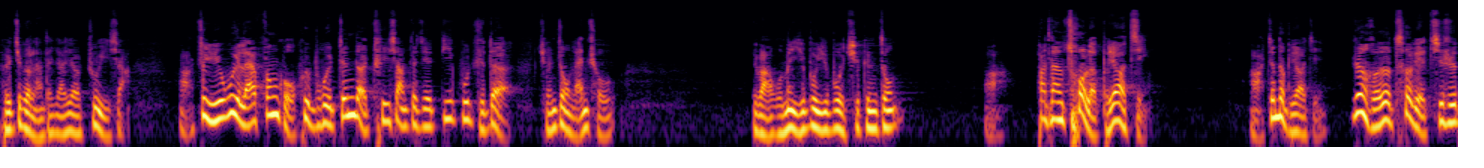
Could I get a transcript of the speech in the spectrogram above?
所以这个呢，大家要注意一下啊。至于未来风口会不会真的吹向这些低估值的权重蓝筹，对吧？我们一步一步去跟踪啊，判断错了不要紧。啊，真的不要紧。任何的策略，其实，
